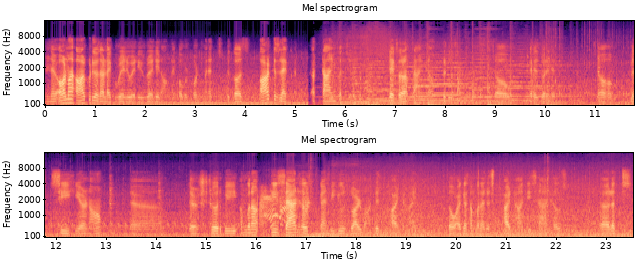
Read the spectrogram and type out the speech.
and all my Ark videos are like really really really long like over 40 minutes because Ark is like a time consuming. It takes a lot of time, you know, to do something. So it is what it is. So let's see here now. Uh, there should be. I'm gonna. These sand hills can be used to our advantage to hide behind. So I guess I'm gonna just hide behind these sand hills. Uh, let's.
